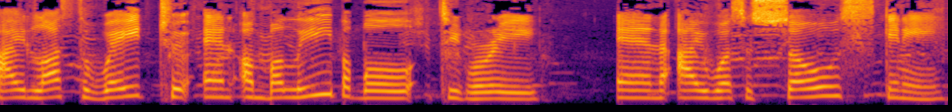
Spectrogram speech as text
I lost weight to an unbelievable degree, and I was so skinny.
